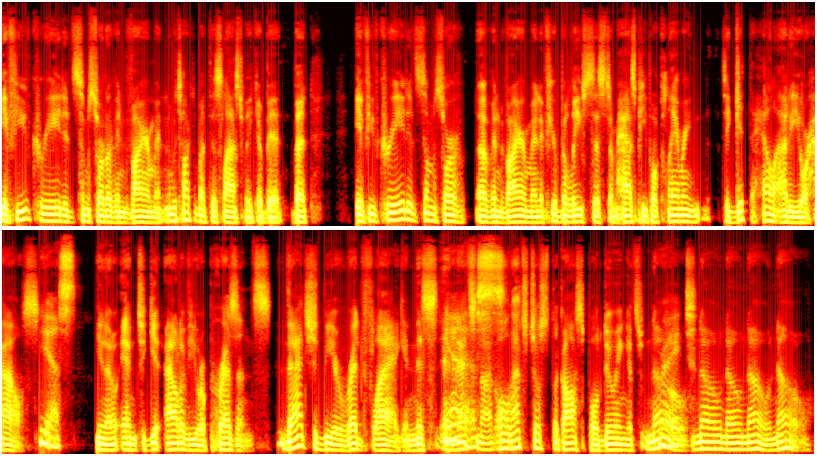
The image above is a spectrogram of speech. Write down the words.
if you've created some sort of environment, and we talked about this last week a bit, but if you've created some sort of environment, if your belief system has people clamoring to get the hell out of your house, Yes. You know, and to get out of your presence, that should be a red flag. And this, and that's not, oh, that's just the gospel doing its, no, Right. no, no, no, no.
